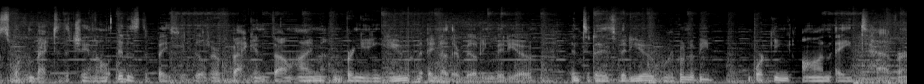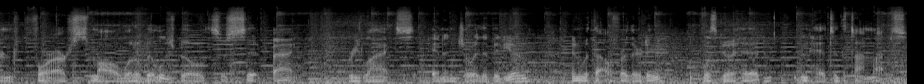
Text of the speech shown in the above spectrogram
guys, welcome back to the channel. It is the Basic Builder back in Valheim, bringing you another building video. In today's video, we're going to be working on a tavern for our small little village build. So sit back, relax, and enjoy the video. And without further ado, let's go ahead and head to the time lapse.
